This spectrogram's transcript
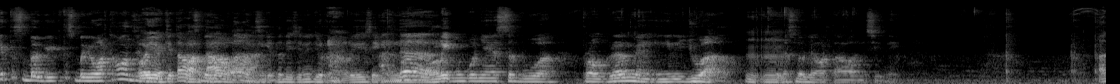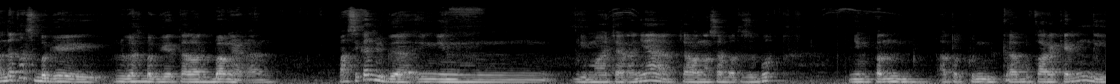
kita, sebagai kita sebagai wartawan sih. Oh iya kita wartawan, kita di sini jurnalis ingin ngulik. mempunyai sebuah program yang ingin dijual. Kita sebagai wartawan di sini. Anda kan sebagai juga sebagai teller bank ya kan, pasti kan juga ingin gimana caranya calon nasabah tersebut nyimpen ataupun buka, buka rekening di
